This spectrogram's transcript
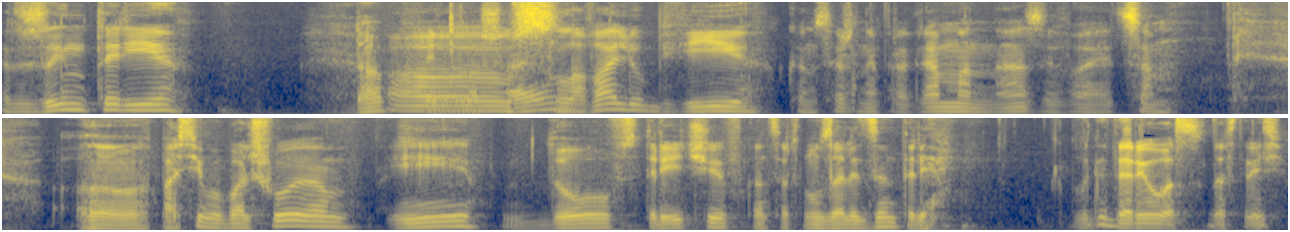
Дзинтери. Да, приглашаем. Слова любви. Концертная программа называется. Спасибо большое и до встречи в концертном зале Дзинтери. Благодарю вас. До встречи.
